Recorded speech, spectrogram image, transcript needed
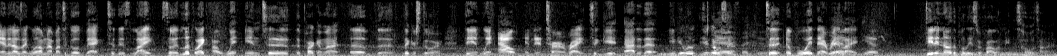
And then I was like, "Well, I'm not about to go back to this light." So it looked like I went into the parking lot of the liquor store, then went out, and then turned right to get out of that. You get what you what Yes, I'm saying? To avoid that red Yep, light Yep. didn't know the police were following me this whole time,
